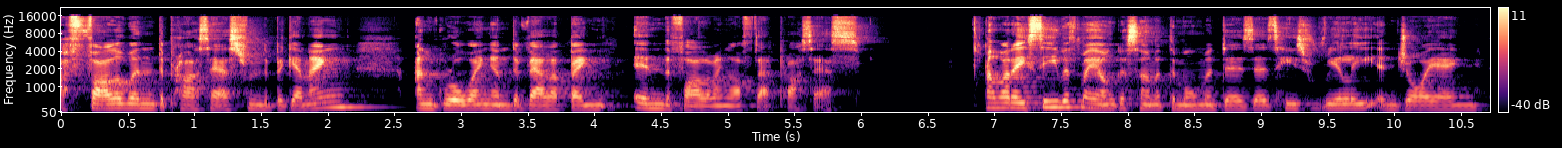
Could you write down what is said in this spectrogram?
of following the process from the beginning and growing and developing in the following of that process. And what I see with my youngest son at the moment is, is he's really enjoying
